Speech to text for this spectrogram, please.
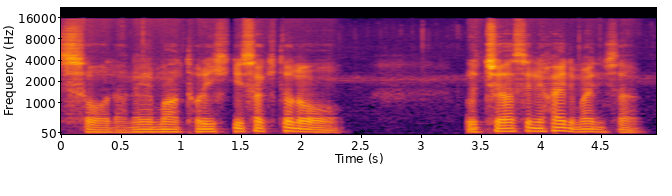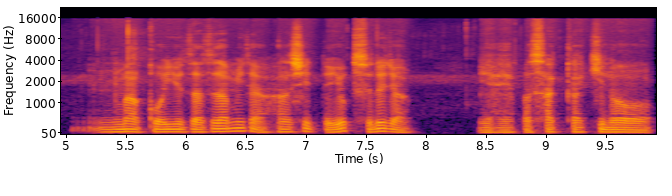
そうだね、まあ取引先との打ち合わせに入る前にさ、まあこういう雑談みたいな話ってよくするじゃん。いや、やっぱサッカー昨日、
